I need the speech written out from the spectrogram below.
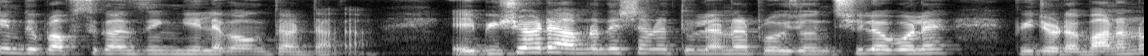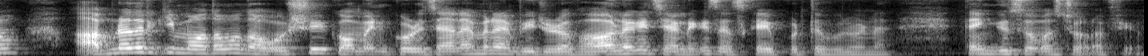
কিন্তু প্রফসিকন সিং গিল এবং তার দাদা। এই বিষয়টা আপনাদের সামনে তুলে আনার প্রয়োজন ছিল বলে ভিডিওটা বানানো। আপনাদের কি মতামত অবশ্যই কমেন্ট করে জানাবেন আর ভিডিওটা ভালো লাগে চ্যানেলকে সাবস্ক্রাইব করতে ভুলবেন না। Thank you so much to all of you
